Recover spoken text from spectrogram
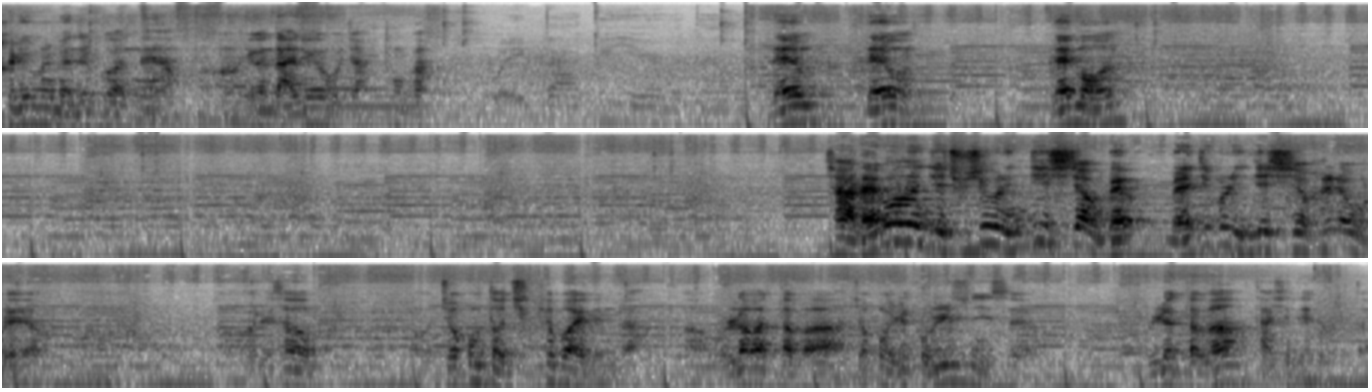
그림을 만들 것 같네요. 어, 이건 나중에 보자. 통과. 레온, 레온, 레몬. 자, 레몬은 이제 주식을 인제 시작, 매, 매집을 인제 시작하려고 그래요. 어, 그래서 어, 조금 더 지켜봐야 된다. 어, 올라갔다가 조금 이렇게 올릴 수는 있어요. 올렸다가 다시 내려온다.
